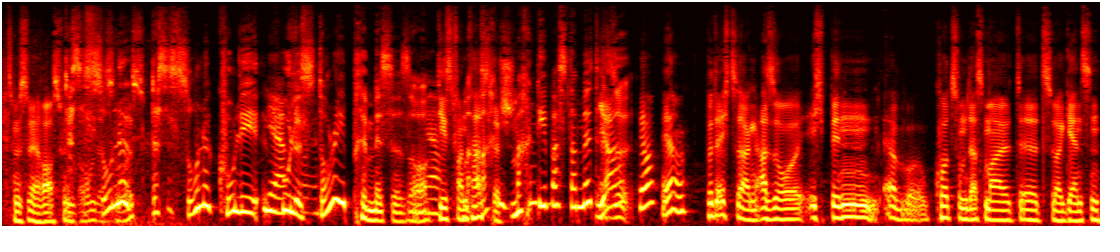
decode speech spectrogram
Jetzt müssen wir herausfinden, Das warum ist so das so eine, ist. das ist so eine coole, Ja, coole. Story-Prämisse. So. Ja. Die ist fantastisch. Machen, machen die was damit? Ja, Also, ja, ja, würde echt sagen. Also ich bin, äh, kurz um das mal äh, zu ergänzen,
